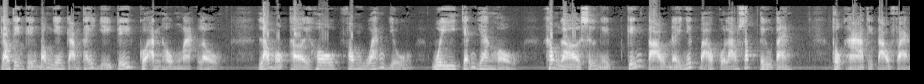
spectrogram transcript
Cao Thiên Kiện bỗng nhiên cảm thấy vị trí của anh hùng mạc lộ. Lão một thời hô phong quán vũ, quy chấn giang hồ. Không ngờ sự nghiệp kiến tạo đệ nhất bảo của lão sắp tiêu tan. Thuộc hạ thì tạo phản.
